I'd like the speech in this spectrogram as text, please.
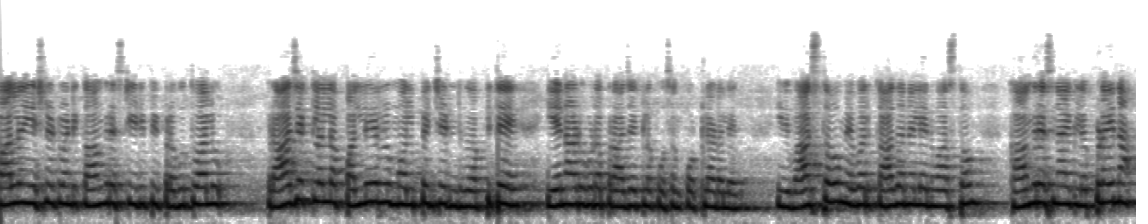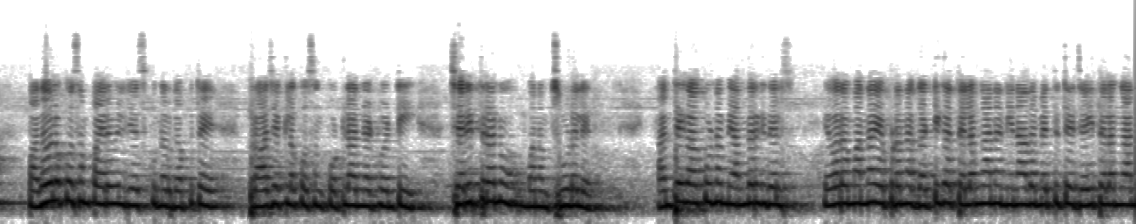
పాలన చేసినటువంటి కాంగ్రెస్ టీడీపీ ప్రభుత్వాలు ప్రాజెక్టులలో పల్లేరు మొలిపించడం తప్పితే ఏనాడు కూడా ప్రాజెక్టుల కోసం కొట్లాడలేదు. ఇది వాస్తవం ఎవరు కాదనలేని వాస్తవం. కాంగ్రెస్ నాయకులు ఎప్పుడైనా పదవుల కోసం పైరవీలు చేసుకున్నారు తప్పితే ప్రాజెక్టుల కోసం కొట్లాడినటువంటి చరిత్రను మనం చూడలేదు అంతేకాకుండా మీ అందరికీ తెలుసు ఎవరమన్నా ఎప్పుడన్నా గట్టిగా తెలంగాణ నినాదం ఎత్తితే జై తెలంగాణ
